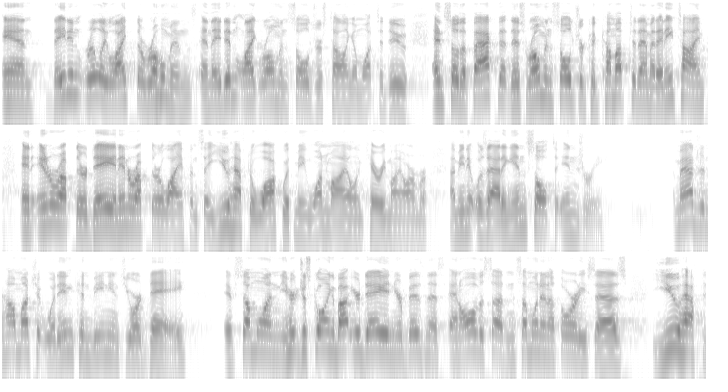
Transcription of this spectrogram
And they didn't really like the Romans, and they didn't like Roman soldiers telling them what to do. And so the fact that this Roman soldier could come up to them at any time and interrupt their day and interrupt their life and say, You have to walk with me one mile and carry my armor, I mean, it was adding insult to injury. Imagine how much it would inconvenience your day if someone, you're just going about your day and your business, and all of a sudden someone in authority says, You have to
